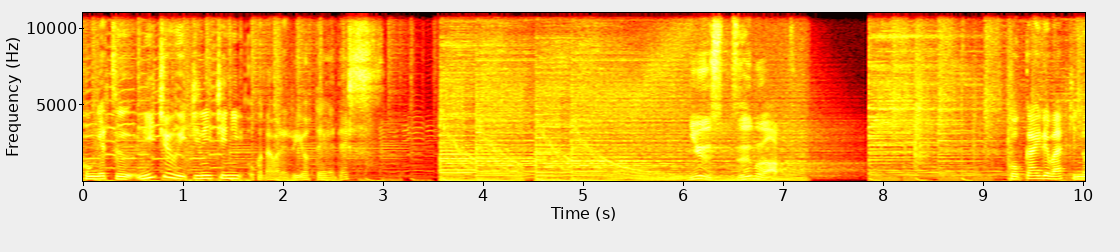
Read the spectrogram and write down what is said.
今月21日に行われる予定です。ニュースズームアップ。国会では昨日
